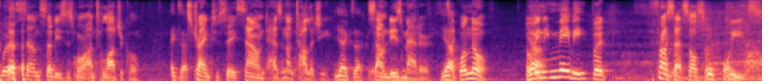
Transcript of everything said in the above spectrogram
Whereas sound studies is more ontological. exactly It's trying to say sound has an ontology. yeah exactly Sound is matter. It's Yeah. like, well, no. Yeah. I mean, maybe, but process also, good point. please.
